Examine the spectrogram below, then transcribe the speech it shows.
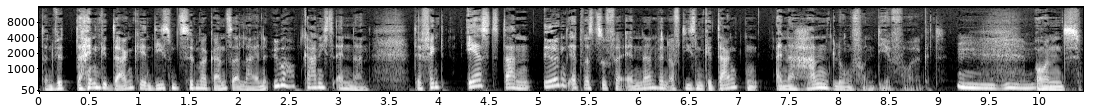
dann wird dein Gedanke in diesem Zimmer ganz alleine überhaupt gar nichts ändern. Der fängt erst dann irgendetwas zu verändern, wenn auf diesen Gedanken eine Handlung von dir folgt. Mhm. Und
